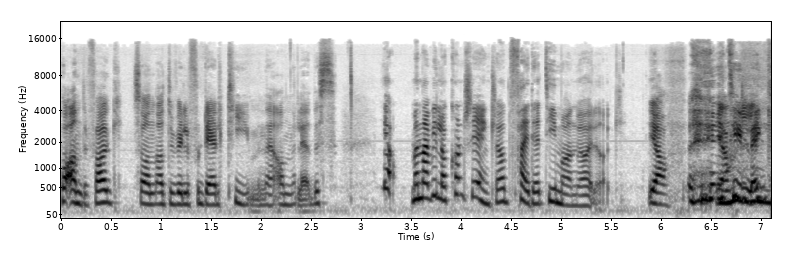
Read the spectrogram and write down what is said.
på andre fag? Sånn at du ville fordelt timene annerledes? Ja, Men jeg ville kanskje egentlig hatt færre timer enn vi har i dag. Ja, i tillegg.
